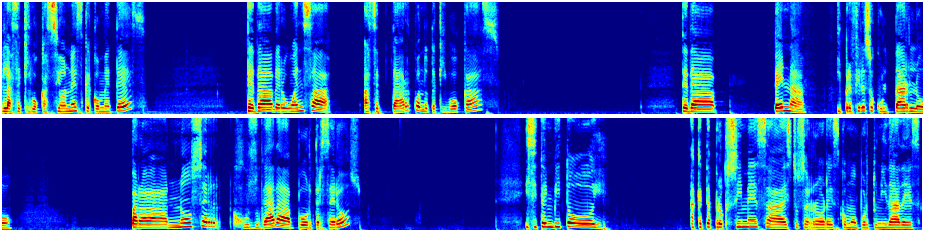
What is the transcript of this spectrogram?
las equivocaciones que cometes? ¿Te da vergüenza aceptar cuando te equivocas? ¿Te da pena y prefieres ocultarlo para no ser juzgada por terceros? Y si te invito hoy a que te aproximes a estos errores como oportunidades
